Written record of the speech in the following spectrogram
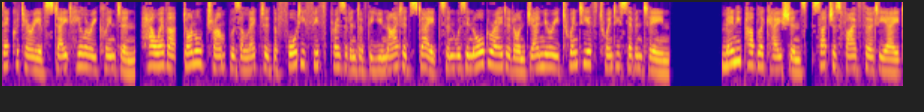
Secretary of State Hillary Clinton. However, Donald Trump was elected the 45th President of the United States and was inaugurated on January 20, 2017. Many publications, such as 538,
